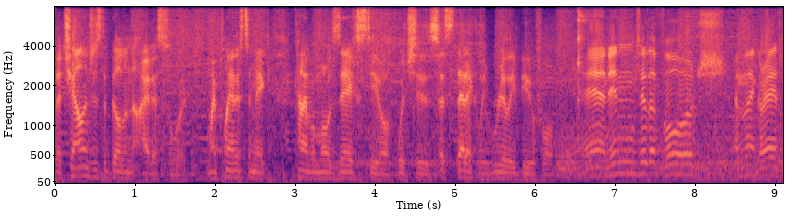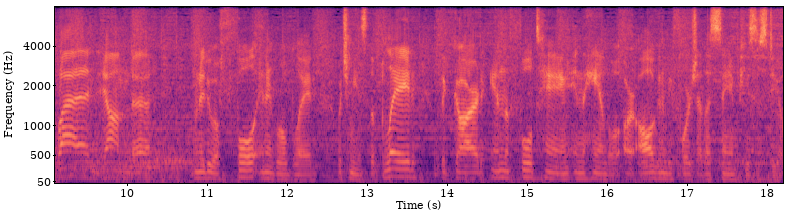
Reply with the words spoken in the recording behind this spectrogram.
the challenge is to build an Ida sword. My plan is to make kind of a mosaic steel, which is aesthetically really beautiful. And into the forge, and the great wide yonder. I'm gonna do a full integral blade, which means the blade, the guard, and the full tang in the handle are all gonna be forged out of the same piece of steel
